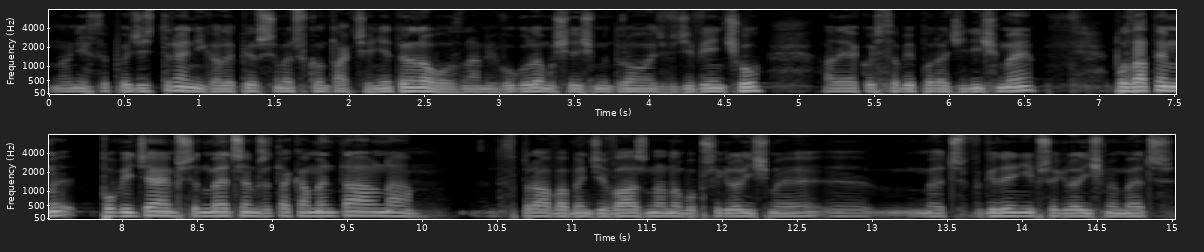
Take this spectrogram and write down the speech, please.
no nie chcę powiedzieć trening, ale pierwszy mecz w kontakcie. Nie trenował z nami w ogóle, musieliśmy trenować w dziewięciu, ale jakoś sobie poradziliśmy. Poza tym powiedziałem przed meczem, że taka mentalna sprawa będzie ważna, no bo przegraliśmy y, mecz w Gdyni, przegraliśmy mecz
